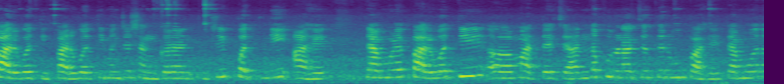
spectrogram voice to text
पार्वती. पार्वती म्हणजे शंकरांची पत्नी आहे. त्यामुळे पार्वती मातेचे अन्नपूर्णाचं ते रूप आहे. त्यामुळे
